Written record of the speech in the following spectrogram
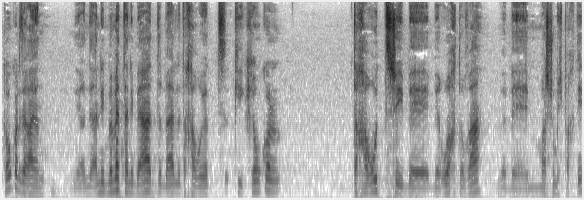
קודם כל זה רעיון. אני, באמת, אני בעד, בעד לתחרויות, כי קודם כל, תחרות שהיא ברוח טובה ובמשהו משפחתי,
